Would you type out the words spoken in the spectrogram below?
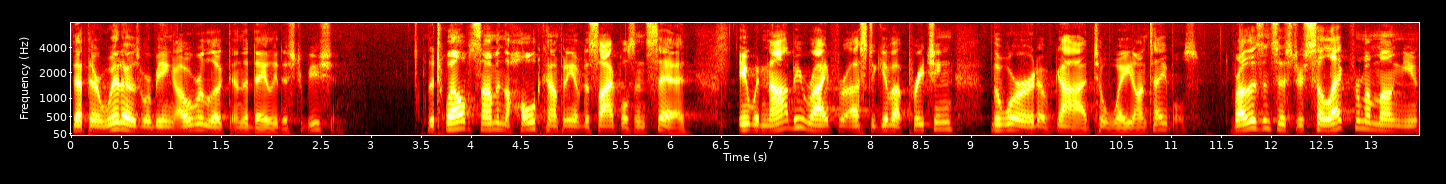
that their widows were being overlooked in the daily distribution. The twelve summoned the whole company of disciples and said, It would not be right for us to give up preaching the word of God to wait on tables. Brothers and sisters, select from among you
